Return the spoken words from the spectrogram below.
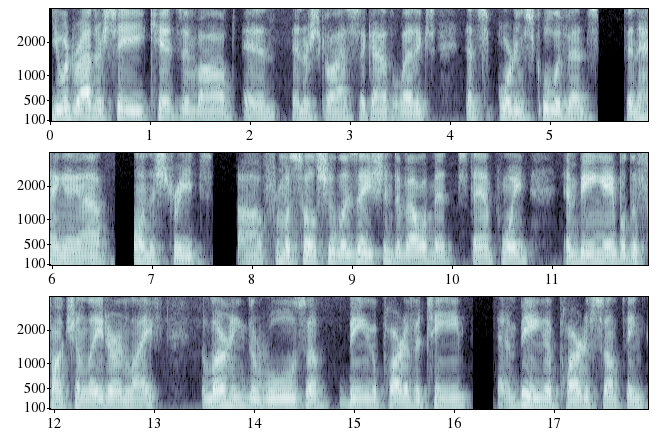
you would rather see kids involved in interscholastic athletics and supporting school events than hanging out on the streets. Uh, from a socialization development standpoint and being able to function later in life, learning the rules of being a part of a team and being a part of something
